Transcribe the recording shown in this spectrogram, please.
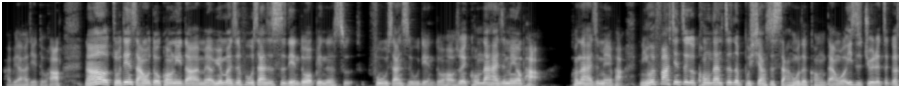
啊，比较好解读。好，然后昨天散户多空力道有没有？原本是负三十四点多，变成是负三十五点多哈，所以空单还是没有跑，空单还是没有跑。你会发现这个空单真的不像是散户的空单，我一直觉得这个。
